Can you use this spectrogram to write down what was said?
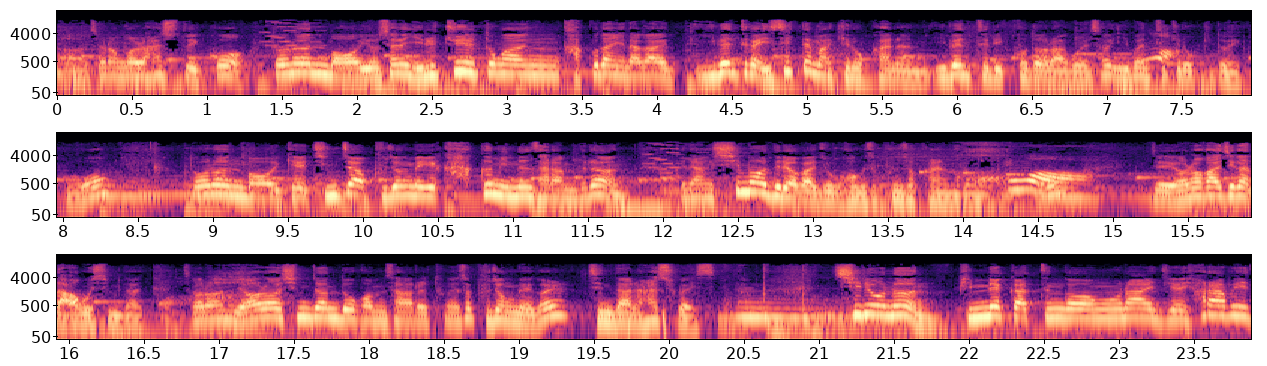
어, 저런 걸 할 수도 있고 또는 뭐 요새는 일주일 동안 갖고 다니다가 이벤트가 있을 때만 기록하는 이벤트 리코더라고 해서 이벤트 기록기도 있고 또는 뭐 이렇게 진짜 부정맥이 가끔 있는 사람들은 그냥 심어들여 가지고 거기서 분석하는 경우도 있고 이제 여러 가지가 나오고 있습니다. 저런 여러 심전도 검사를 통해서 부정맥을 진단을 할 수가 있습니다. 치료는 빈맥 같은 경우나 이제 혈압이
